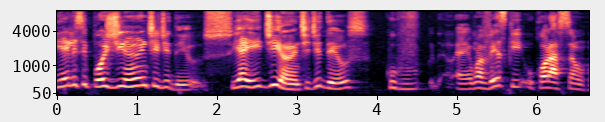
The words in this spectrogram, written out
E ele se pôs diante de Deus. E aí, diante de Deus, é, uma vez que o coração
